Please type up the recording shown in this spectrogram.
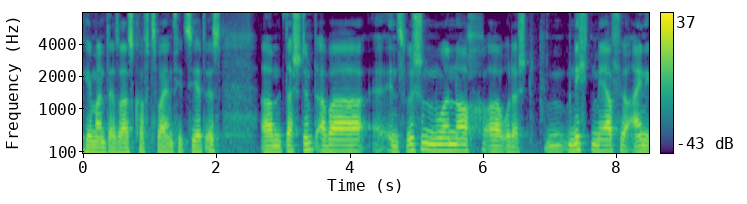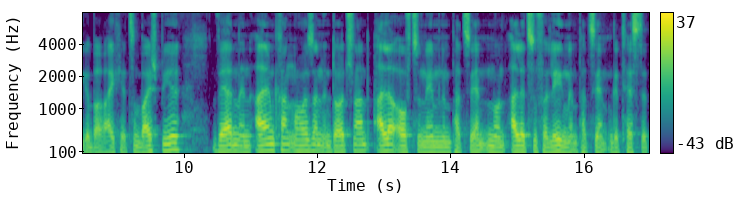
jemand, der SARS-CoV-2 infiziert ist. Ähm, das stimmt aber inzwischen nur noch äh, oder nicht mehr für einige Bereiche. Zum Beispiel werden in allen Krankenhäusern in Deutschland alle aufzunehmenden Patienten und alle zu verlegenen Patienten getestet.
